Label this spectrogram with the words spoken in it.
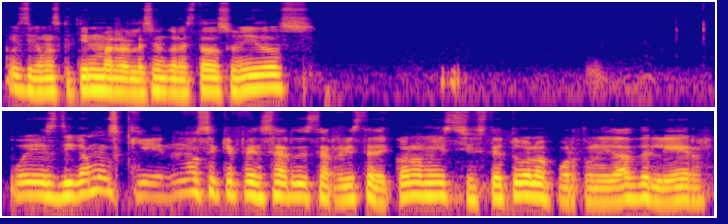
pues digamos que tiene más relación con Estados Unidos pues digamos que no sé qué pensar de esta revista de Economist. Si usted tuvo la oportunidad de leer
